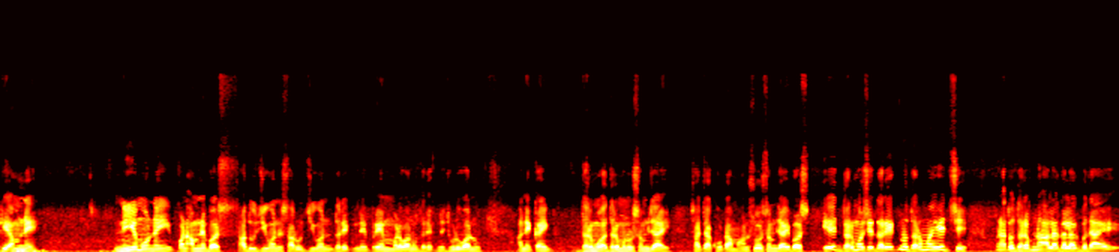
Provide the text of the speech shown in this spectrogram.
કે અમને નિયમો નહીં, પણ અમને બસ સાદું જીવન, સારું જીવન, દરેકને પ્રેમ મળવાનું, દરેકને જોડવાનું અને કંઈક ધર્મ અધર્મનું સમજાય, સાચા ખોટા માણસો સમજાય, બસ એ જ ધર્મ છે, દરેકનો ધર્મ એ જ છે. પણ આ તો ધર્મના અલગ અલગ બધાએ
